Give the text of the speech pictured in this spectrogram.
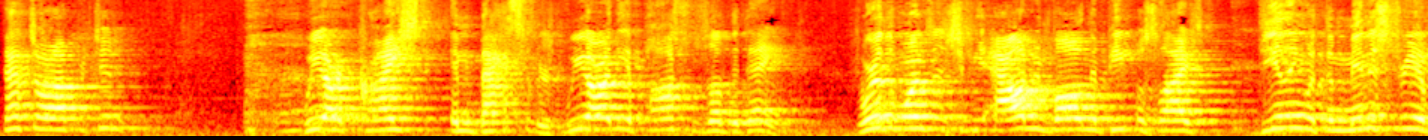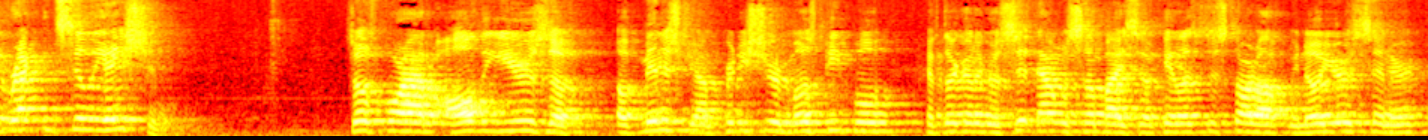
That's our opportunity. We are Christ's ambassadors. We are the apostles of the day. We're the ones that should be out involved in people's lives dealing with the ministry of reconciliation. So far, out of all the years of, of ministry, I'm pretty sure most people, if they're going to go sit down with somebody, say, okay, let's just start off. We know you're a sinner.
